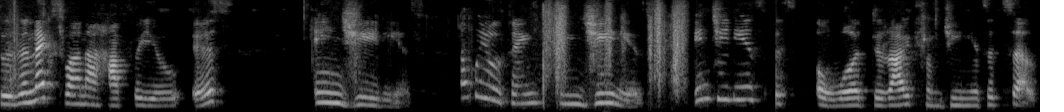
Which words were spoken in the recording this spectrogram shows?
So the next one I have for you is ingenious. Now, you think ingenious? Ingenious is a word derived from genius itself.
